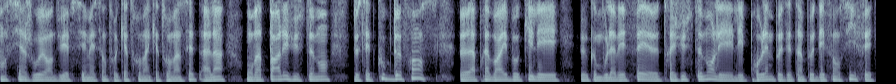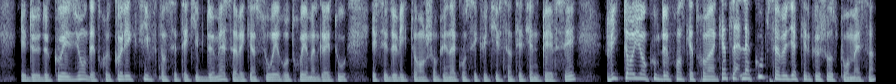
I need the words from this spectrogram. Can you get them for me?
ancien joueur du FCMS entre 80 et 87. Alain, on va parler justement de cette Coupe de France. euh, après avoir évoqué les, euh, comme vous l'avez fait très justement, les, problèmes peut-être un peu défensifs et, de cohésion, d'être collectif dans cette équipe de Metz avec un sourire retrouvé malgré tout et ces deux victoires en championnat consécutifs Saint-Etienne PFC. Victorieux en Coupe de France 84. La, Coupe, ça veut dire quelque chose pour Metz. Hein?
